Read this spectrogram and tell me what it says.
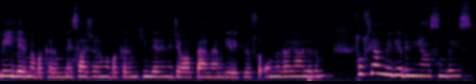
Maillerime bakarım, mesajlarıma bakarım, kimlere ne cevap vermem gerekiyorsa onları ayarlarım. Sosyal medya dünyasındayız.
